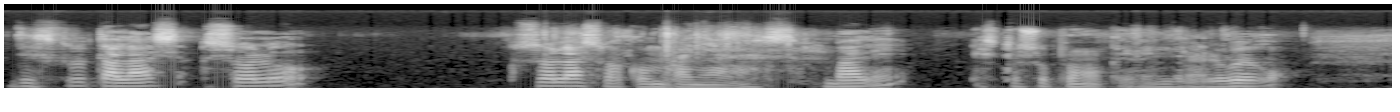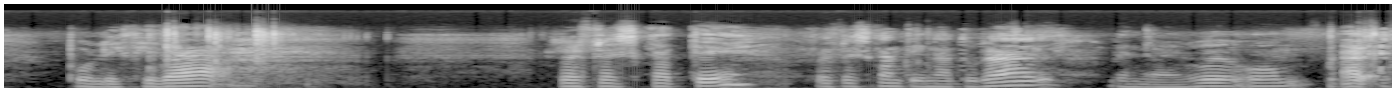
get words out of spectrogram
Disfrútalas solo, solas o acompañadas, ¿vale? Esto supongo que vendrá luego. Publicidad. Refrescate. Refrescante y natural. Vendrá luego. A ver.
